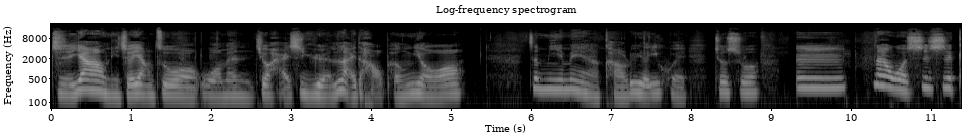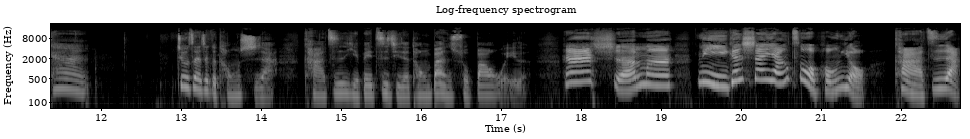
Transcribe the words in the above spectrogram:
只要你这样做，我们就还是原来的好朋友哦。这咩咩啊，考虑了一会，就说：“嗯，那我试试看。”就在这个同时啊，卡兹也被自己的同伴所包围了。啊，什么？你跟山羊做朋友？卡兹啊，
